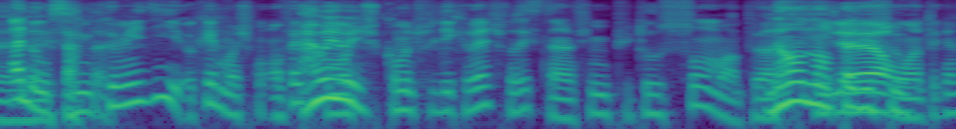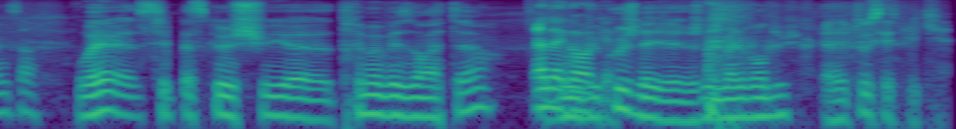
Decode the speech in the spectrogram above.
euh, Ah, donc c'est une comédie. Ok, moi, je, en fait, Ah oui, comment, oui. Tu, comment tu le décrivais Je pensais que c'était un film plutôt sombre, un peu un Non, non, pas du thriller ou un truc comme ça. Ouais, c'est parce que je suis euh, très mauvais orateur. Ah, d'accord, Donc, ok. Du coup, je l'ai je l'ai mal vendu. Euh, tout s'explique.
